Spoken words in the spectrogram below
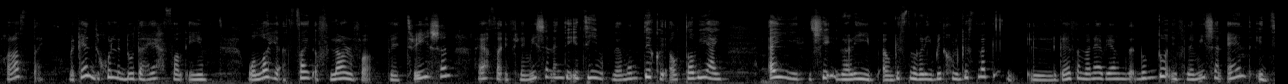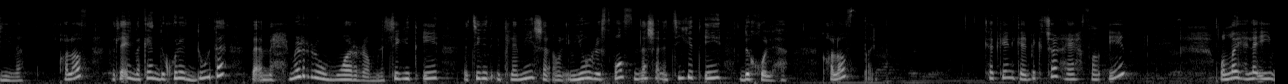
خلاص؟ طيب مكان دخول الدودة هيحصل إيه؟ والله ال site of larva penetration هيحصل inflammation and edema ده منطقي أو طبيعي. أي شيء غريب أو جسم غريب يدخل جسمك الجهاز المناعي بيعمل ضده inflammation and edema خلاص؟ فتلاقي مكان دخول الدودة بقى محمر ومورم. نتيجة إيه؟ نتيجة inflammation أو ال immune response نشأ نتيجة إيه؟ دخولها. خلاص؟ طيب. ك clinical picture هيحصل إيه؟ والله هلاقي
